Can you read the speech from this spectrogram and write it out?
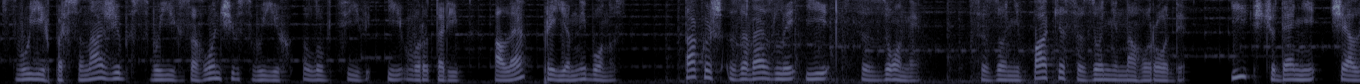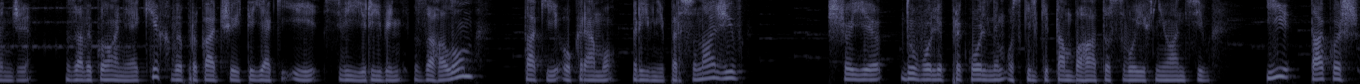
своїх персонажів, своїх загончів, своїх ловців і воротарів. Але приємний бонус. Також завезли і сезони, сезонні паки, сезонні нагороди і щоденні челенджі, за виконання яких ви прокачуєте як і свій рівень загалом, так і окремо рівні персонажів, що є доволі прикольним, оскільки там багато своїх нюансів, і також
